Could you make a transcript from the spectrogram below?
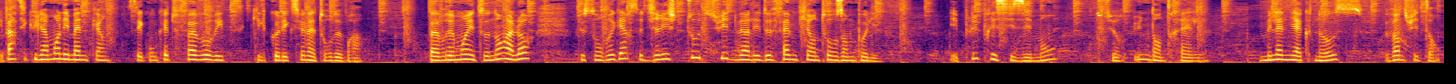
et particulièrement les mannequins, ses conquêtes favorites qu'il collectionne à tour de bras. Pas vraiment étonnant alors que son regard se dirige tout de suite vers les deux femmes qui entourent Zampoli, et plus précisément sur une d'entre elles, Melania Knauss, 28 ans,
